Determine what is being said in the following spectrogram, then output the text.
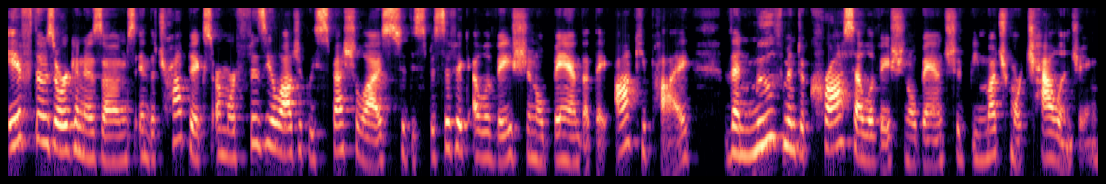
if those organisms in the tropics are more physiologically specialized to the specific elevational band that they occupy, then movement across elevational bands should be much more challenging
